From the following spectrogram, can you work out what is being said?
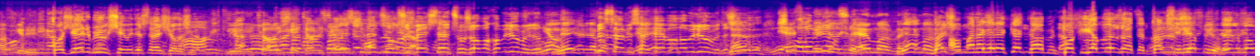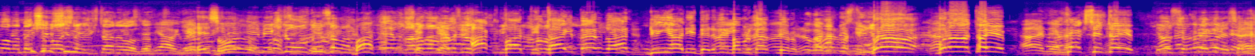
Askeri. Kocaeli Büyükşehir Belediyesi'nde ben çalışıyorum. Çalışıyor, çalışıyor. 5 tane çocuğa bakabiliyor muydun? Yok, Ne? nerede Bir bak- sen bir sen ev alabiliyor muydun? Şimdi- Nerede? Şimdi, Eskiden alabiliyor musun? Ev var. bak, kim Ne? alacak? Almana gerek yok abi. TOKİ yapıyor zaten. Taksili yapıyor. Benim babam emekli Bir şey maaşı şimdi- iki tane gel. Eskiden emekli olduğun zaman Bak ev, araba alabiliyorsun. AK Parti Tayyip Erdoğan dünya lideridir. Ben bunu kanıtlıyorum. O kadar basit. Bravo. Bravo Tayyip. Lan. Teksin Tayyip. Ya sana göre sen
